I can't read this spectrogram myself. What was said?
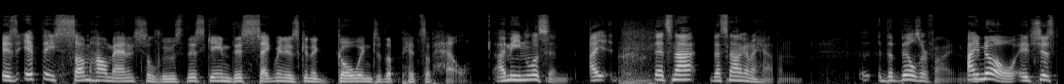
is if they somehow manage to lose this game, this segment is going to go into the pits of hell. I mean, listen, I that's not that's not going to happen. The Bills are fine. I know. It's just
